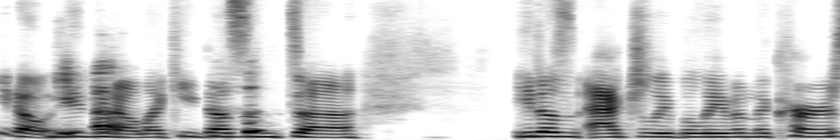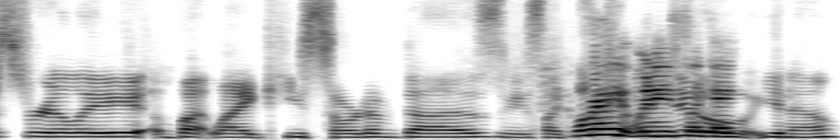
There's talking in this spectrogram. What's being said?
you know yeah. you know like he doesn't uh he doesn't actually believe in the curse really but like he sort of does and he's like right when he's do? like I, you know?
